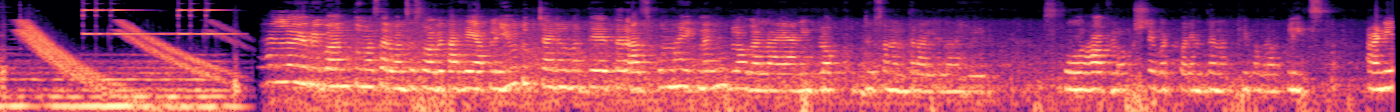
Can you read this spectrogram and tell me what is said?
हॅलो एव्हरीवन तुम्हा सर्वांचं स्वागत आहे आपल्या यूट्यूब चॅनलमध्ये तर आज पुन्हा एक नवीन ब्लॉग आला आहे आणि ब्लॉग खूप दिवसानंतर आलेला आहे. सो हा ब्लॉग शेवटपर्यंत नक्की बघा प्लीज आणि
